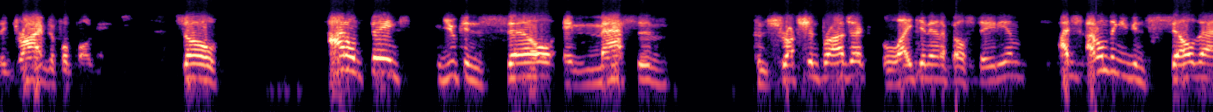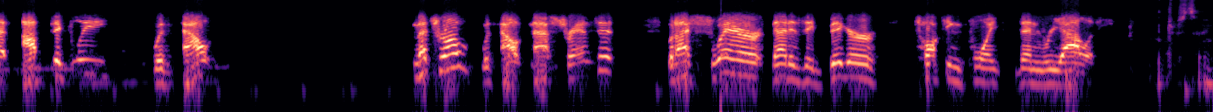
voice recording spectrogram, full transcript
They drive to football games. So I don't think you can sell a massive construction project like an NFL stadium. I just I don't think you can sell that optically without metro without mass transit, but I swear that is a bigger talking point than reality. Interesting.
